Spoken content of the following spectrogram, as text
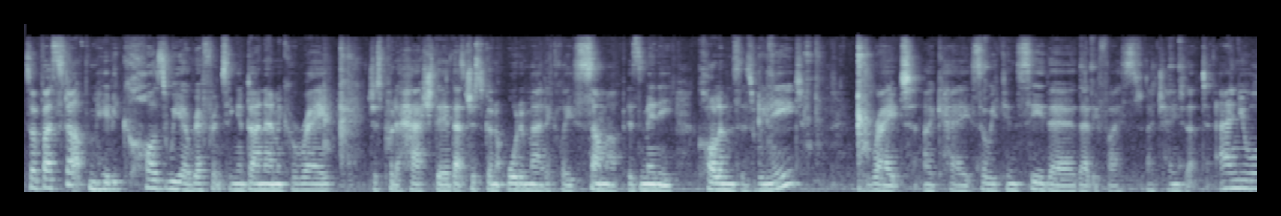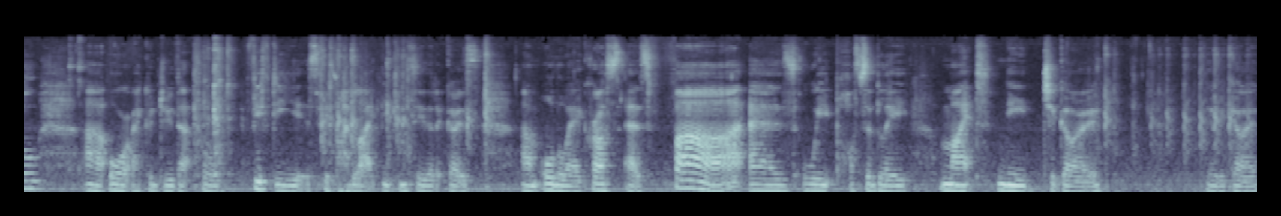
so if I start from here, because we are referencing a dynamic array, just put a hash there, that's just gonna automatically sum up as many columns as we need. Great, okay, so we can see there that if I, I change that to annual, uh, or I could do that for 50 years if I'd like. You can see that it goes um, all the way across as far as we possibly might need to go. There we go.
